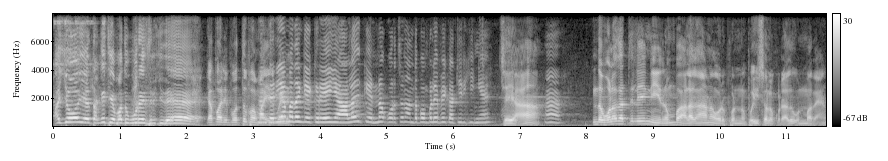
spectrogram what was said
ஐயோ என் தங்கச்சியை பார்த்து ஊரே சிரிக்குதே. எப்பா நீ பொத்துப்பா நான் தெரியாம. தான் கேக்குறேன். என் அழகுக்கு என்ன குறைச்சனு அந்த பொம்பளைய போய் கட்டிருக்கீங்க ஜெயா ஆ. இந்த உலகத்திலே நீ ரொம்ப அழகான ஒரு பொண்ணு பொய் சொல்லக்கூடாது உண்மைதான்.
